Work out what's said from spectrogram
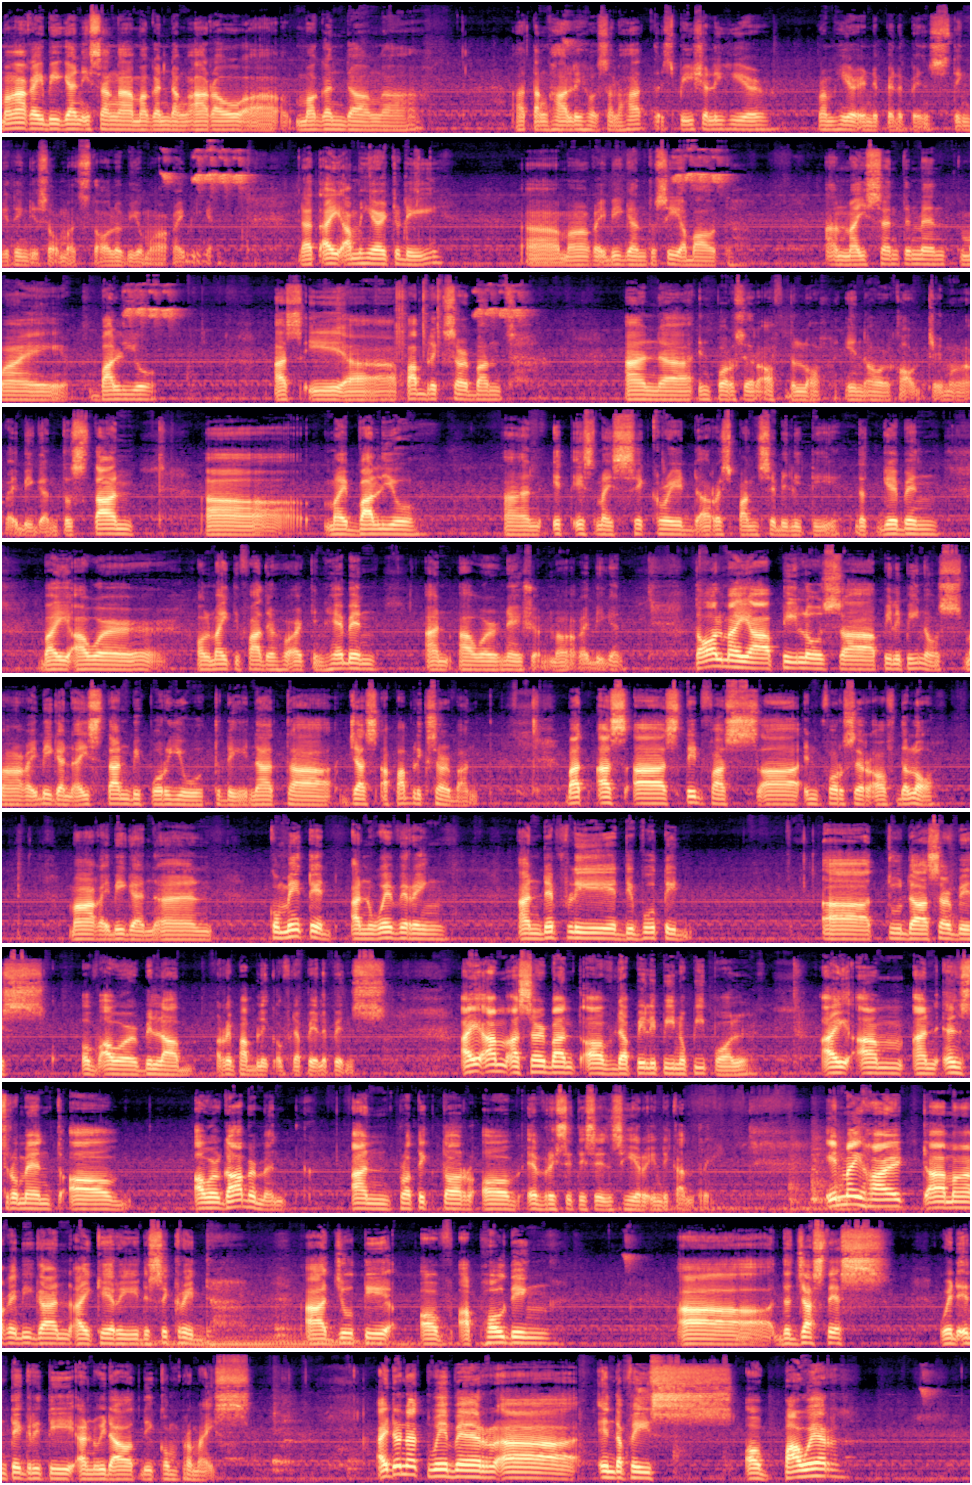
Mga kaibigan, isang ah, magandang araw, ah, magandang ah, ah, tanghali ho sa lahat, especially here from here in the Philippines. Thank you, thank you so much to all of you mga kaibigan. That I am here today, ah, mga kaibigan, to see about and my sentiment, my value as a ah, public servant and uh, enforcer of the law in our country mga kaibigan. To stand uh, my value and it is my sacred uh, responsibility that given by our almighty father who art in heaven and our nation mga kaibigan. To all my uh, fellows uh, Filipinos mga kaibigan I stand before you today not uh, just a public servant but as a steadfast uh, enforcer of the law, mga kaibigan, and committed, unwavering, and deeply devoted uh, to the service of our beloved Republic of the Philippines. I am a servant of the Filipino people. I am an instrument of our government and protector of every citizens here in the country. In my heart, uh, mga kaibigan, I carry the sacred uh, duty of upholding uh, the justice with integrity and without the compromise. I do not waver uh, in the face of power,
